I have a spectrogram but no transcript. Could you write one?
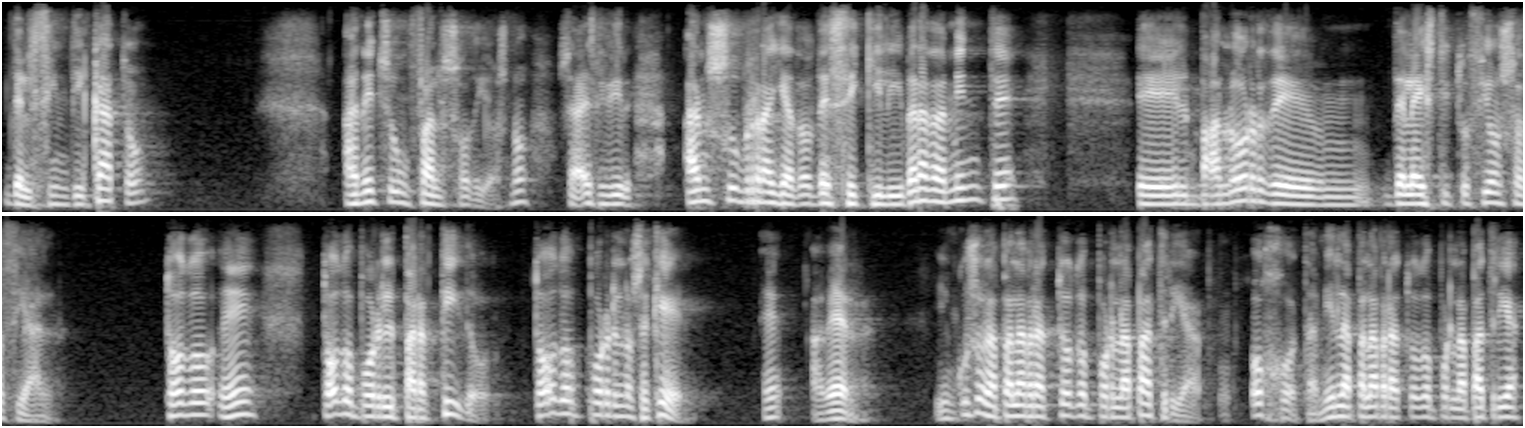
del sindicato, han hecho un falso Dios, ¿no? O sea, es decir, han subrayado desequilibradamente el valor de, la institución social. Todo, ¿eh? todo por el partido, todo por el no sé qué. ¿eh? A ver, incluso la palabra todo por la patria. Ojo, también la palabra todo por la patria,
